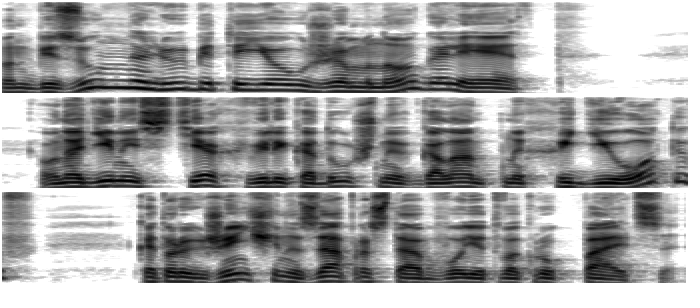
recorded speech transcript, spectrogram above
Он безумно любит ее уже много лет. Он один из тех великодушных галантных идиотов, которых женщины запросто обводят вокруг пальца.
